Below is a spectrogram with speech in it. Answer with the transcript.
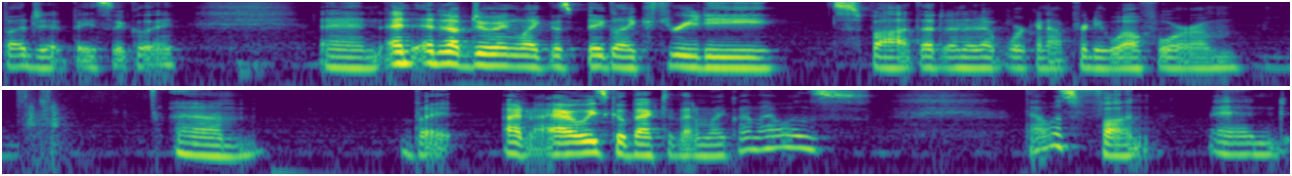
budget, basically. And and ended up doing like this big like 3D spot that ended up working out pretty well for him. Um, but I, I always go back to that. I'm like, well, that was that was fun. And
